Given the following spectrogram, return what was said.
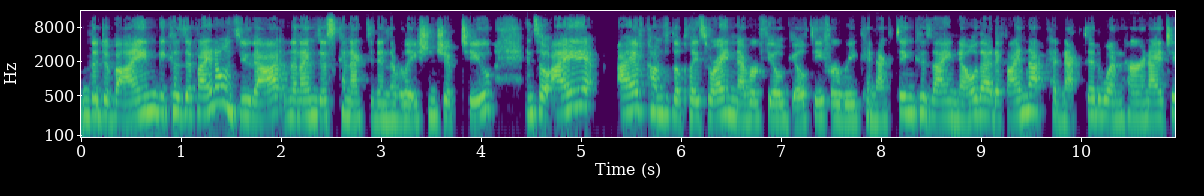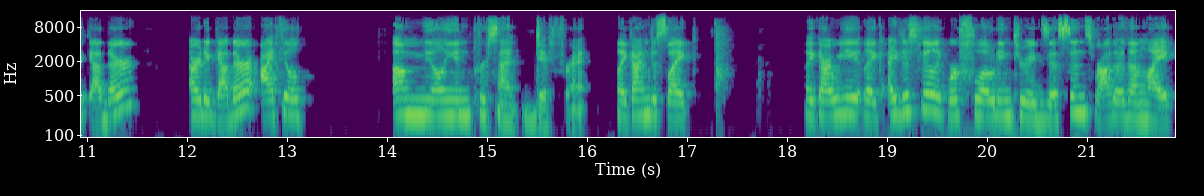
the divine because if i don't do that then i'm disconnected in the relationship too and so i i have come to the place where i never feel guilty for reconnecting because i know that if i'm not connected when her and i together are together i feel a million percent different like i'm just like like are we like i just feel like we're floating through existence rather than like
